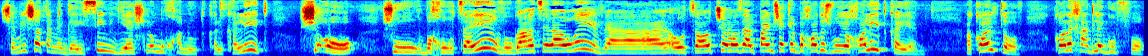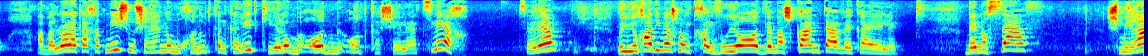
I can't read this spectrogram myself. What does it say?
שמי שאתם מגייסים יש לו מוכנות כלכלית, או שהוא בחור צעיר והוא גר אצל ההורים וההוצאות שלו זה 2,000 שקל בחודש והוא יכול להתקיים. הכל טוב, כל אחד לגופו, אבל לא לקחת מישהו שאין לו מוכנות כלכלית כי יהיה לו מאוד מאוד קשה להצליח, בסדר? במיוחד אם יש לו התחייבויות ומשכנתה וכאלה. בנוסף, שמירה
